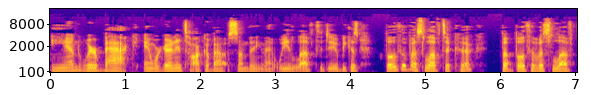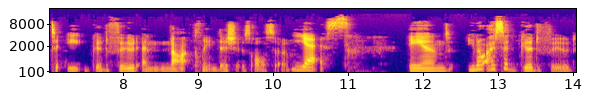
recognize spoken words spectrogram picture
And we're back, and we're going to talk about something that we love to do because both of us love to cook, but both of us love to eat good food and not clean dishes, also. Yes. And, you know, I said good food,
